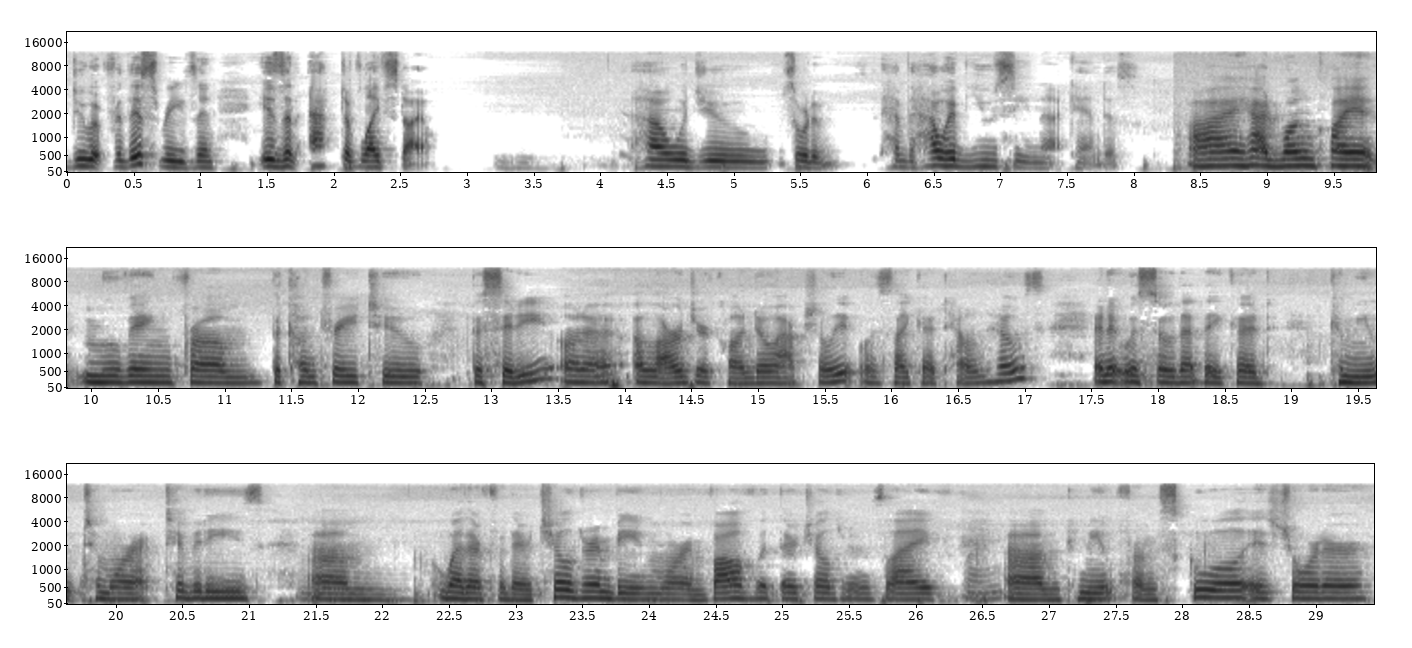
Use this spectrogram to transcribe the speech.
do it for this reason, is an active lifestyle. How would you sort of have, how have you seen that, Candace? I had one client moving from the country to the city on a, a larger condo, actually. It was like a townhouse, and it was so that they could commute to more activities, um, whether for their children, be more involved with their children's life. Right. Um, commute from school is shorter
